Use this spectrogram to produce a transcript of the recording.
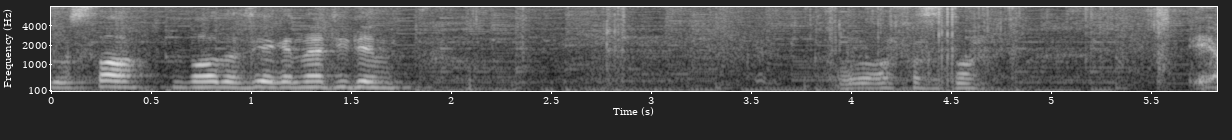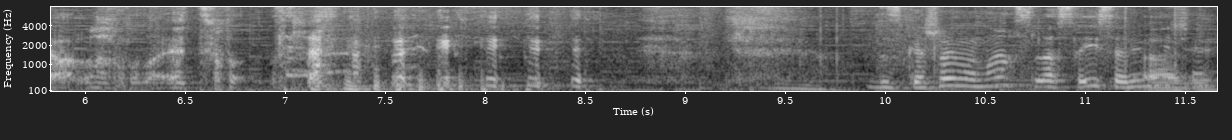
دوستا بعد از یک ندیدیم خدا حافظتان یا الله خدایت من هست لسه سمی میشه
